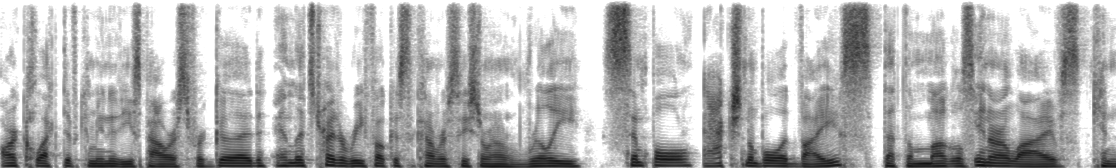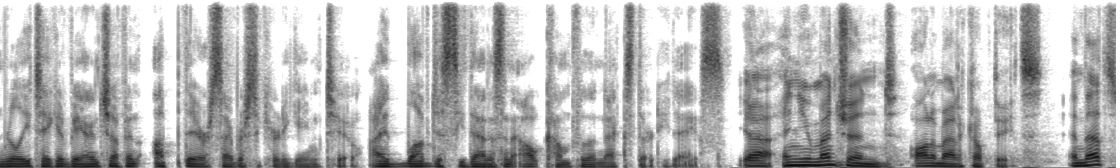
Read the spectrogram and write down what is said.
our collective community's powers for good. And let's try to refocus the conversation around really simple, actionable advice that the muggles in our lives can really take advantage of and up their cybersecurity game too. I'd love to see that as an outcome for the next 30 days. Yeah. And you mentioned automatic updates. And that's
